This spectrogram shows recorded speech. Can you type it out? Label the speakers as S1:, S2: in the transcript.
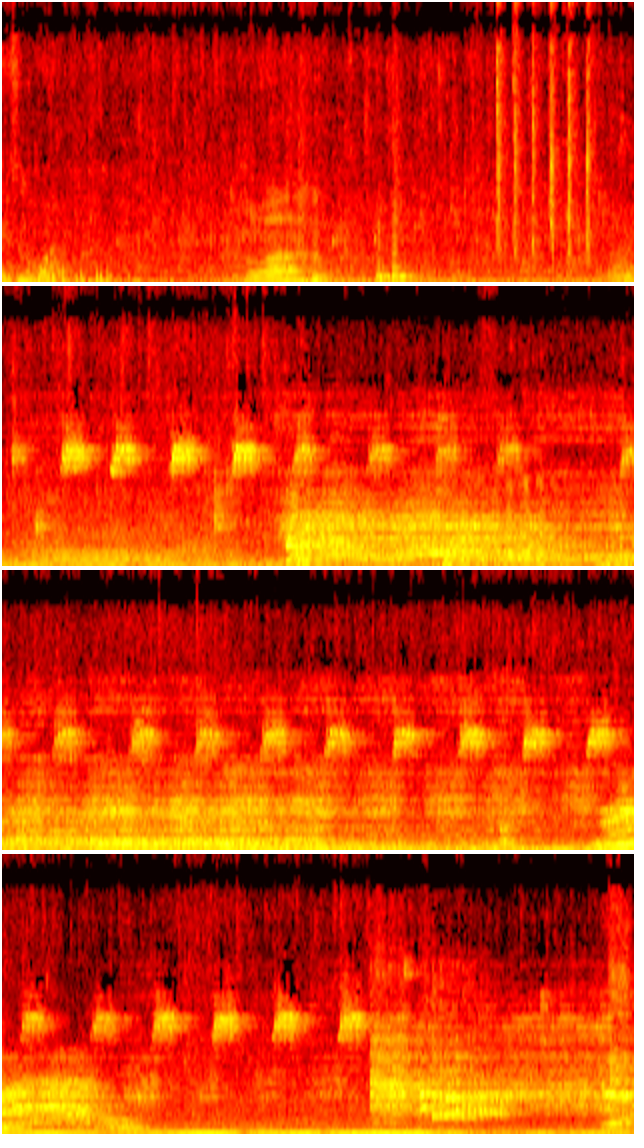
S1: using the water.
S2: Whoa.
S1: yeah.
